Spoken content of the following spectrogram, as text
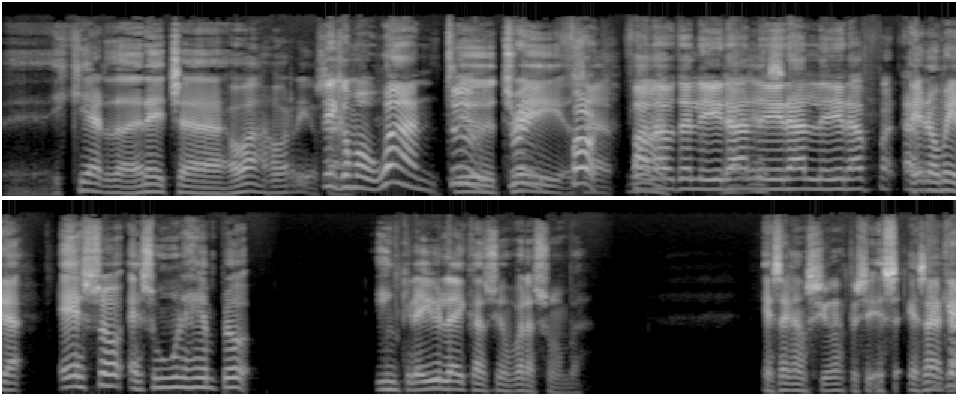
eh, izquierda, derecha, abajo, arriba. o Sí, sea, como one, two, two, three, o four. sea, Follow the leader, leader, leader. Pero mira, eso, eso es un ejemplo increíble de canción para Zumba. Esa canción específica, esa, esa Es que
